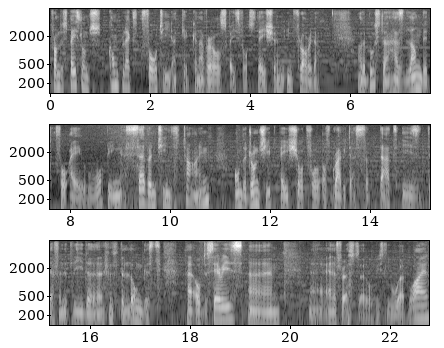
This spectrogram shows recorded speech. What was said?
from the Space Launch Complex 40 at Cape Canaveral Space Force Station in Florida. Now, the booster has landed for a whopping 17th time on the drone ship a shortfall of gravitas. So that is definitely the, the longest of the series um, uh, and the first, uh, obviously, worldwide.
